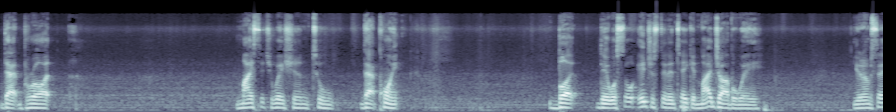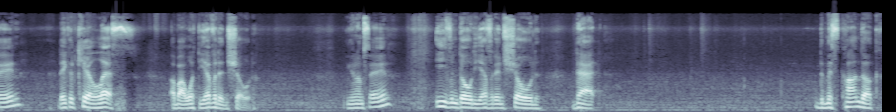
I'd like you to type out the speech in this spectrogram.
that brought my situation to that point. But they were so interested in taking my job away. You know what I'm saying? They could care less about what the evidence showed. You know what I'm saying? Even though the evidence showed that the misconduct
